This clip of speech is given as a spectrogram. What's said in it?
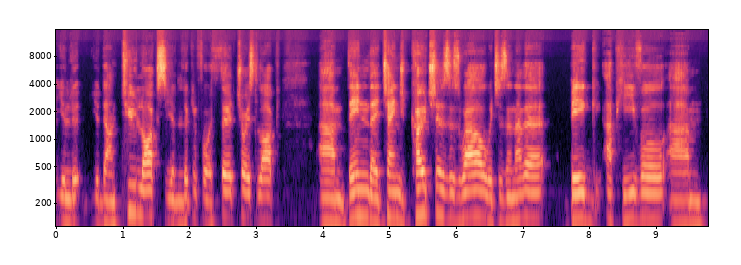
you you're down two locks. You're looking for a third choice lock. Um, then they change coaches as well, which is another big upheaval. Um,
